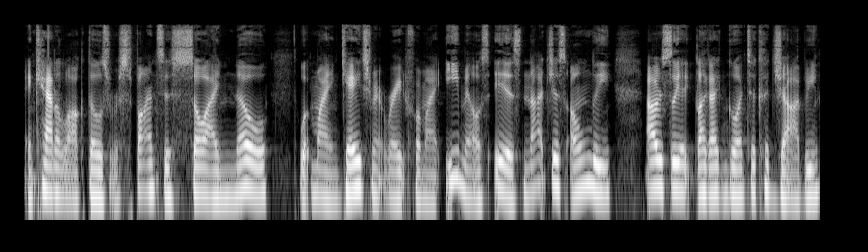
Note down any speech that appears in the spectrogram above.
and catalog those responses so I know what my engagement rate for my emails is. Not just only, obviously, like I can go into Kajabi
